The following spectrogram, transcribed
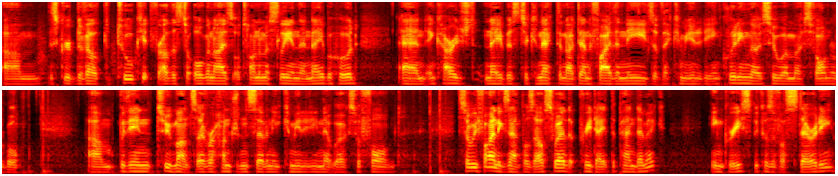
um, this group developed a toolkit for others to organize autonomously in their neighborhood and encouraged neighbors to connect and identify the needs of their community, including those who were most vulnerable. Um, within two months, over 170 community networks were formed. So we find examples elsewhere that predate the pandemic. In Greece, because of austerity,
